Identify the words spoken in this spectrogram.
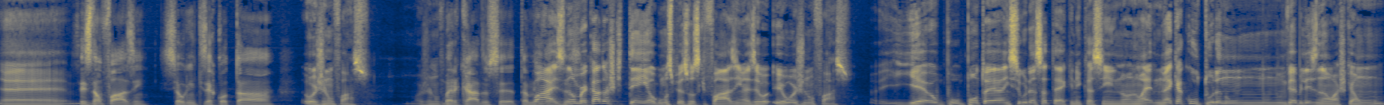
É... Vocês não fazem. Se alguém quiser cotar. Hoje não faço. Hoje não faço. mercado você também faz. Não, o assim. mercado acho que tem algumas pessoas que fazem, mas eu, eu hoje não faço. E é, o, o ponto é a insegurança técnica, assim. Não, não, é, não é que a cultura não, não viabilize, não. Acho que é um,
